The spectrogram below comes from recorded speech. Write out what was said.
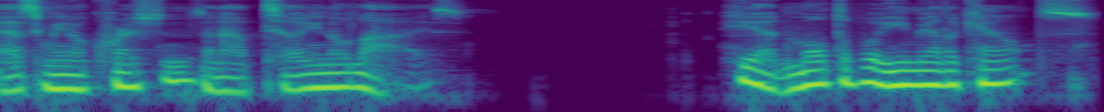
ask me no questions and I'll tell you no lies. He had multiple email accounts,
